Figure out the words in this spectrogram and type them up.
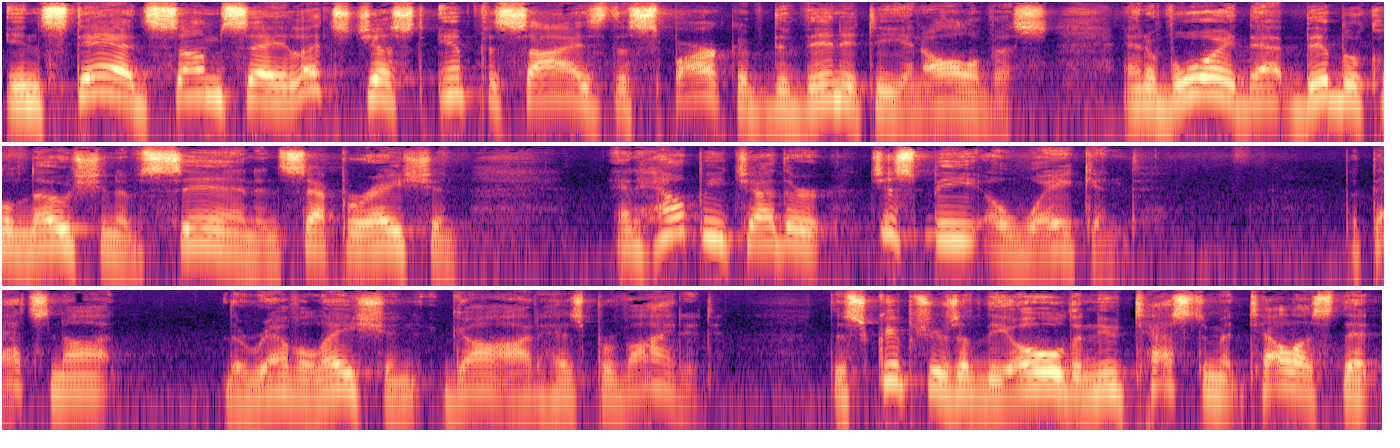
Instead, some say, let's just emphasize the spark of divinity in all of us and avoid that biblical notion of sin and separation and help each other just be awakened. But that's not the revelation God has provided. The scriptures of the Old and New Testament tell us that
